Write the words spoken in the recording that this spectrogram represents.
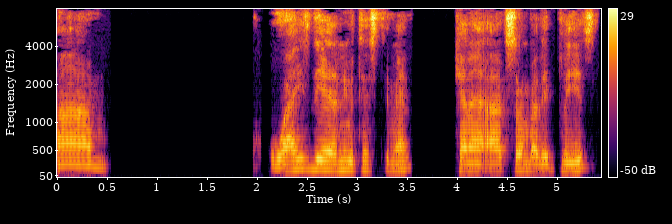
Um why is there a New Testament? Can I ask somebody please?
